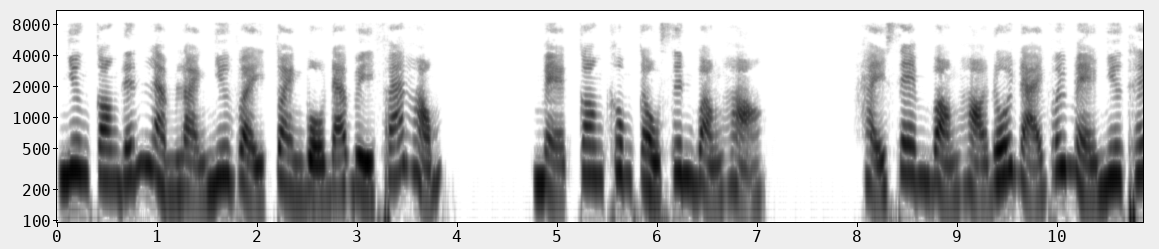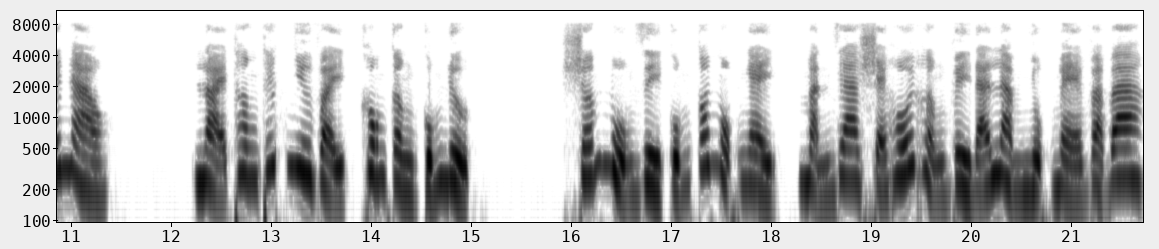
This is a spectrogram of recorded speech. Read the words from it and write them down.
Nhưng con đến làm loạn như vậy toàn bộ đã bị phá hỏng. Mẹ con không cầu xin bọn họ. Hãy xem bọn họ đối đãi với mẹ như thế nào. Loại thân thiết như vậy không cần cũng được. Sớm muộn gì cũng có một ngày, Mạnh gia sẽ hối hận vì đã làm nhục mẹ và ba.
